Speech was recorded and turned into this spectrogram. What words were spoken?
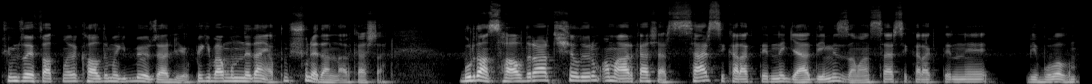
Tüm zayıflatmaları kaldırma gibi bir özelliği yok. Peki ben bunu neden yaptım? Şu nedenle arkadaşlar. Buradan saldırı artışı alıyorum ama arkadaşlar Cersei karakterine geldiğimiz zaman Cersei karakterini bir bulalım.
